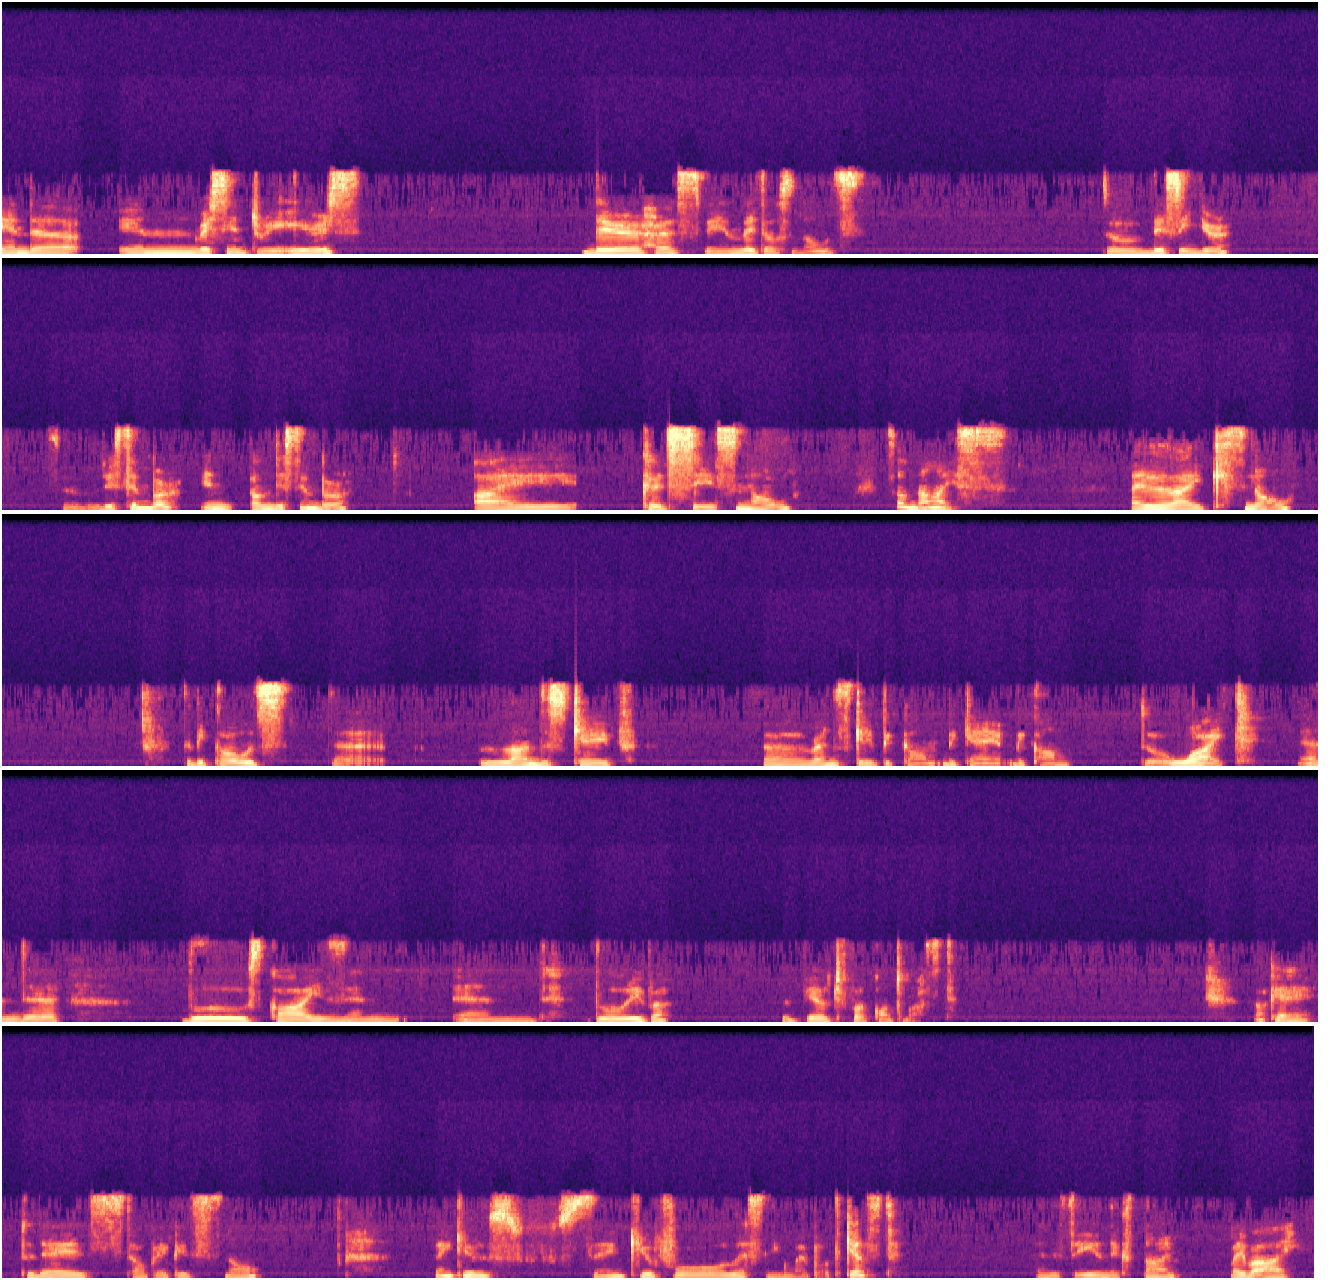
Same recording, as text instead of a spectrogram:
in the in recent years there has been little snows. So this year, so December in on December, I could see snow. So nice. I like snow because the landscape uh, landscape become became become white and uh, blue skies and and blue river. The beautiful contrast. Okay today's topic is snow. Thank you thank you for listening my podcast. And see you next time. Bye bye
